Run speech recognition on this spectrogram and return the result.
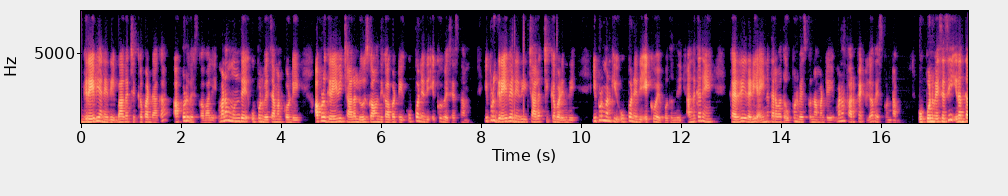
గ్రేవీ అనేది బాగా చిక్కపడ్డాక అప్పుడు వేసుకోవాలి. మనం ముందే ఉప్పును వేసామనుకోండి అప్పుడు గ్రేవీ చాలా లూజ్‌గా ఉంది కాబట్టి ఉప్పు అనేది ఎక్కువ వేసేస్తాం. ఇప్పుడు గ్రేవీ అనేది చాలా చిక్కబడింది. ఇప్పుడు మనకి ఉప్పు అనేది ఎక్కువ అయిపోతుంది అందుకనే కర్రీ రెడీ అయిన తర్వాత ఉప్పును వేసుకున్నామంటే మనం పర్ఫెక్ట్‌గా వేసుకుంటాం. ఉప్పును వేసేసి ఇదంతా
